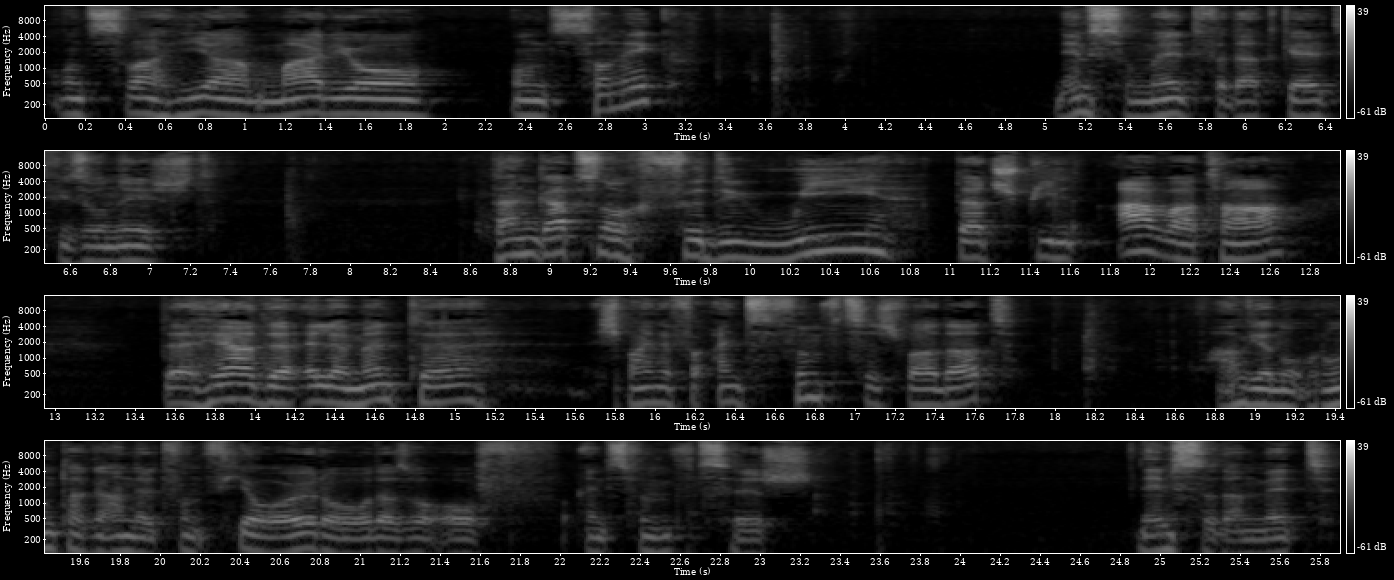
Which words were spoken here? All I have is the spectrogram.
Und zwar hier Mario und Sonic. Nimmst du mit für das Geld, wieso nicht? Dann gab es noch für die Wii das Spiel Avatar, der Herr der Elemente ich meine, für 1,50 war das. Haben wir noch runtergehandelt von 4 Euro oder so auf 1,50. Nimmst du dann mit.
